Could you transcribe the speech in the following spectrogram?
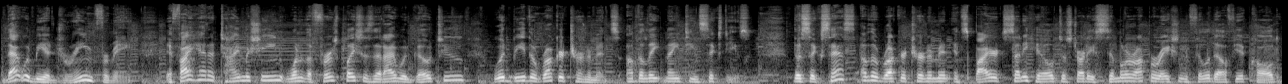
that would be a dream for me. If I had a time machine, one of the first places that I would go to would be the Rucker tournaments of the late 1960s. The success of the Rucker tournament inspired Sonny Hill to start a similar operation in Philadelphia called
